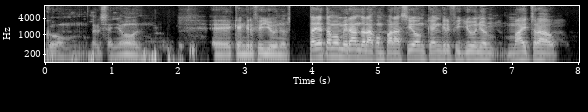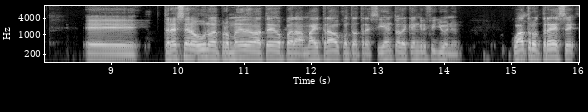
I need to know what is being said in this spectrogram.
con el señor eh, Ken Griffey Jr. Ya estamos mirando la comparación Ken Griffey Jr., Mike Trout. Eh, 301 de promedio de bateo para Mike Trout contra 300 de Ken Griffey Jr. 413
